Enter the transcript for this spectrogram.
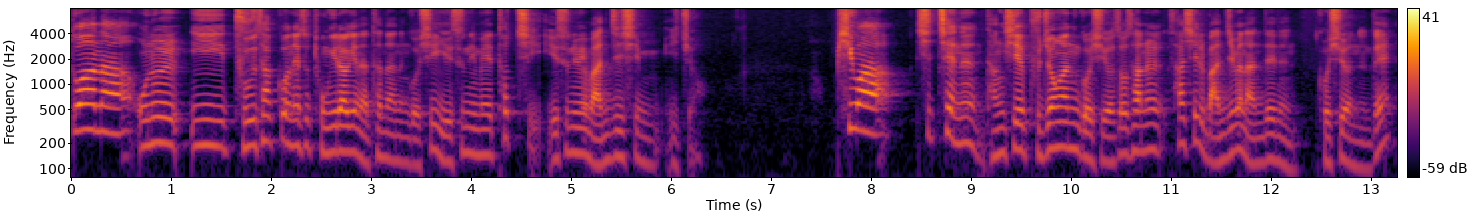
또 하나 오늘 이 두 사건에서 동일하게 나타나는 것이 예수님의 터치, 예수님의 만지심이죠. 피와 시체는 당시에 부정한 것이어서 산을 사실 만지면 안 되는 것이었는데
